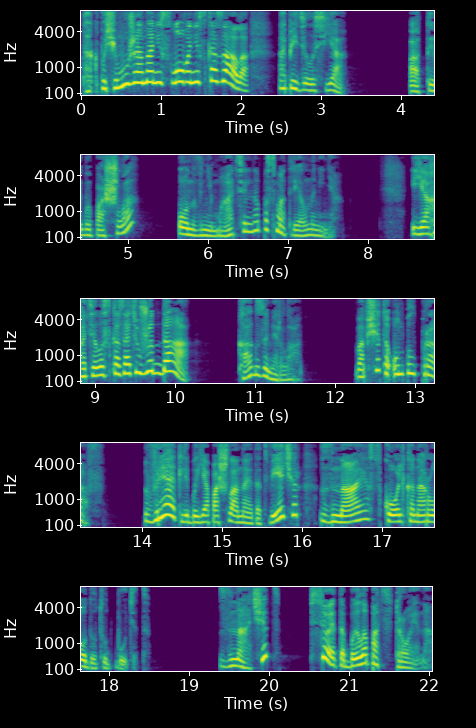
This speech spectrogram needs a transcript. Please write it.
«Так почему же она ни слова не сказала?» — обиделась я. «А ты бы пошла?» Он внимательно посмотрел на меня. Я хотела сказать уже «да», как замерла. Вообще-то он был прав. Вряд ли бы я пошла на этот вечер, зная, сколько народу тут будет. Значит, все это было подстроено.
